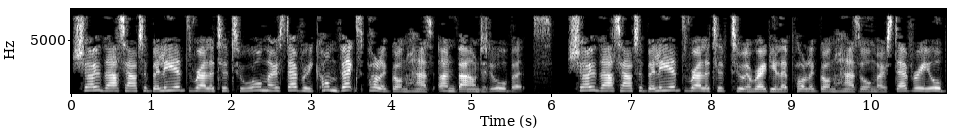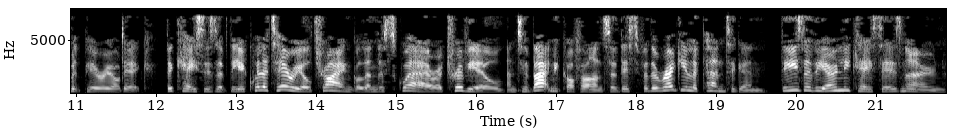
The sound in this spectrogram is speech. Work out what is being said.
Show that outer billiards relative to almost every convex polygon has unbounded orbits. Show that outer billiards relative to a regular polygon has almost every orbit periodic. The cases of the equilateral triangle and the square are trivial, and Tabachnikov answered this for the regular pentagon. These are the only cases known.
